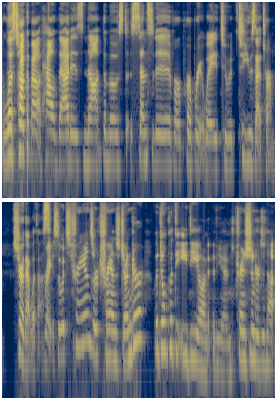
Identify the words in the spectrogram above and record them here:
Let's talk about how that is not the most sensitive or appropriate way to to use that term. Share that with us. Right. So it's trans or transgender, but don't put the ed on at the end. Transgender did not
